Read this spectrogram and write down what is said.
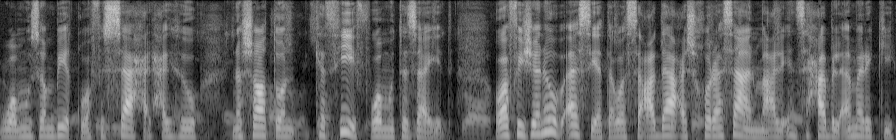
وموزمبيق وفي الساحل حيث نشاط كثيف ومتزايد. وفي جنوب آسيا توسع داعش خراسان مع الانسحاب الأمريكي.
